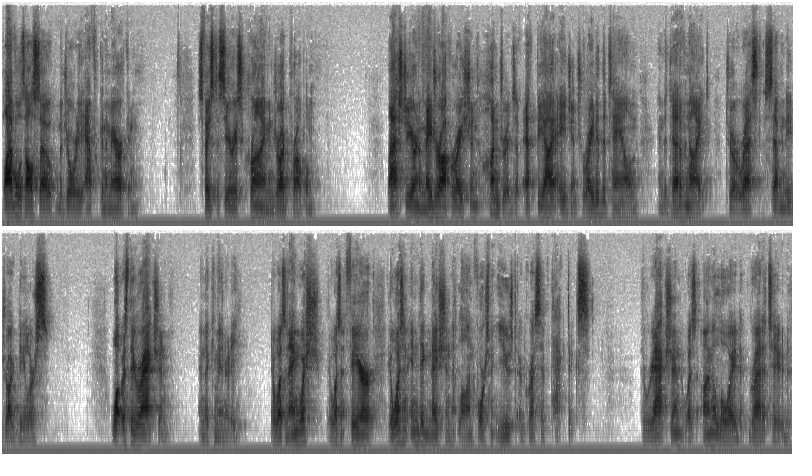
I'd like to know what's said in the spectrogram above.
Blytheville is also majority African American. It's faced a serious crime and drug problem. Last year, in a major operation, hundreds of FBI agents raided the town in the dead of night to arrest 70 drug dealers. What was the reaction in the community? It wasn't anguish, it wasn't fear, it wasn't indignation that law enforcement used aggressive tactics. The reaction was unalloyed gratitude.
